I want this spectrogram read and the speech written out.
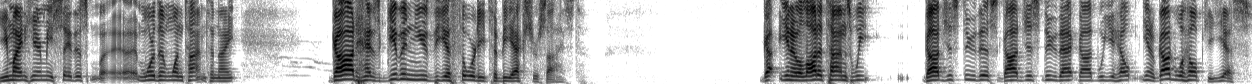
You might hear me say this uh, more than one time tonight. God has given you the authority to be exercised. God, you know, a lot of times we God, just do this. God, just do that. God, will you help? You know, God will help you, yes.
